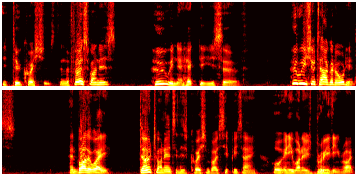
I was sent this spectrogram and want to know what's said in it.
is two questions. And the first one is, who in the heck do you serve? Who is your target audience? And by the way, don't try and answer this question by simply saying, or anyone who's breathing, right?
